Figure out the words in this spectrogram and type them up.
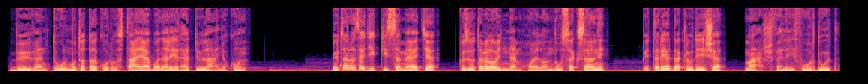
bőven túlmutat a korosztályában elérhető lányokon. Miután az egyik kiszemeltje közölte vele, hogy nem hajlandó szexelni, Péter érdeklődése más felé fordult.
